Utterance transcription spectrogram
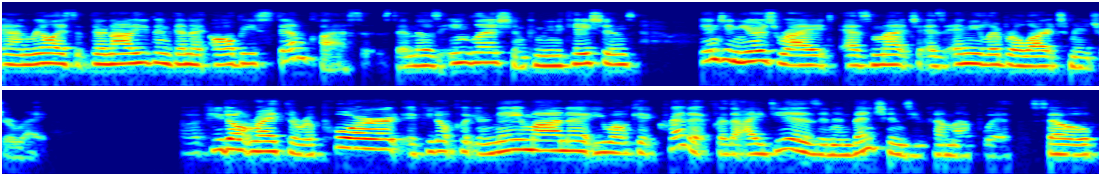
and realize that they're not even going to all be STEM classes. And those English and communications, engineers write as much as any liberal arts major write. If you don't write the report, if you don't put your name on it, you won't get credit for the ideas and inventions you come up with. So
